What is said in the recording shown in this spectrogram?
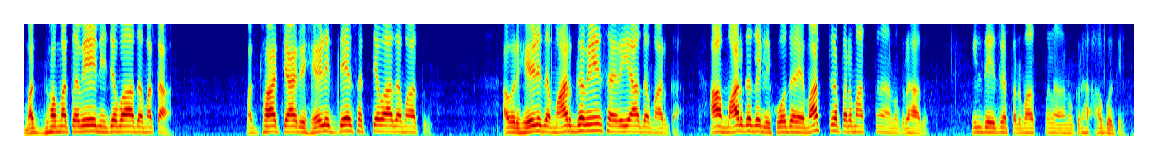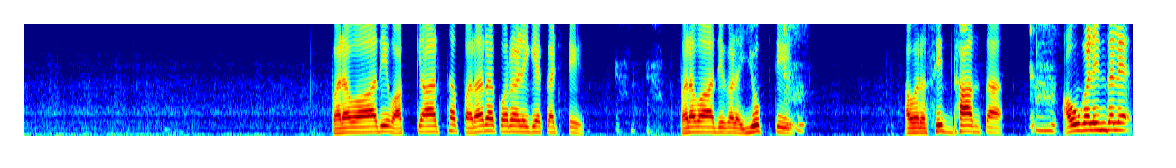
ಮಧ್ವಮತವೇ ನಿಜವಾದ ಮತ. ಮಧ್ವಾಚಾರ್ಯರು ಹೇಳಿದ್ದೇ ಸತ್ಯವಾದ ಮಾತು. ಅವರು ಹೇಳಿದ ಮಾರ್ಗವೇ ಸರಿಯಾದ ಮಾರ್ಗ. ಆ ಮಾರ್ಗದಲ್ಲಿ ಹೋದರೆ ಮಾತ್ರ ಪರಮಾತ್ಮನ ಅನುಗ್ರಹ ಆಗುತ್ತೆ. ಇಲ್ಲದೇ ಇದ್ದರೆ ಪರಮಾತ್ಮನ ಅನುಗ್ರಹ ಆಗೋದಿಲ್ಲ. ಪರವಾದಿ ವಾಕ್ಯಾರ್ಥ ಪರರ ಕೊರಳಿಗೆ ಕಟ್ಟಿ, ಪರವಾದಿಗಳ ಯುಕ್ತಿ, ಅವರ ಸಿದ್ಧಾಂತ ಅವುಗಳಿಂದಲೇ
